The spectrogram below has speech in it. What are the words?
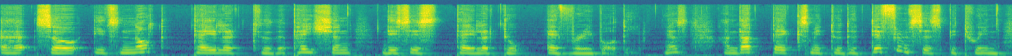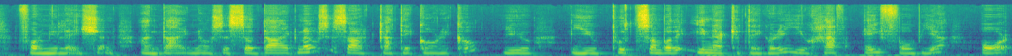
Uh, so it's not tailored to the patient, this is tailored to everybody. Yes, and that takes me to the differences between formulation and diagnosis. So diagnoses are categorical. You you put somebody in a category. You have a phobia or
